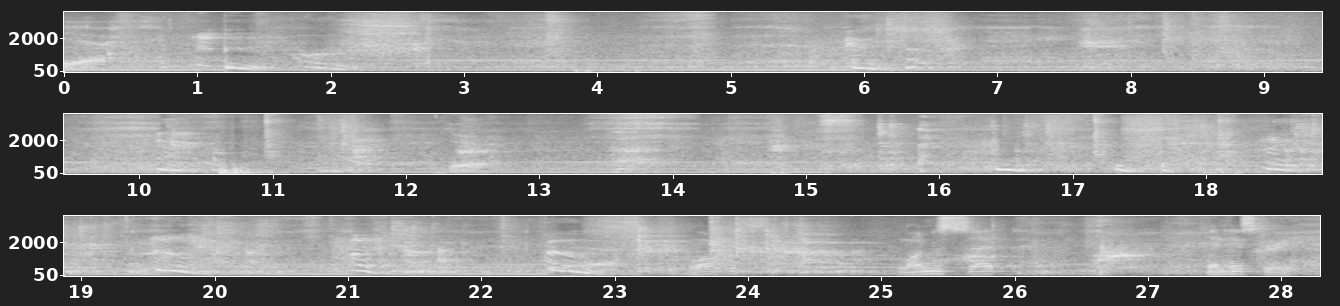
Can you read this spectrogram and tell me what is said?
Yeah. Longest, longest set in history.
